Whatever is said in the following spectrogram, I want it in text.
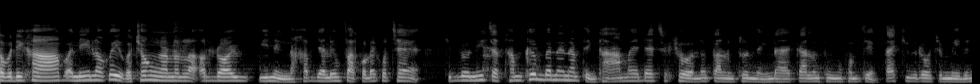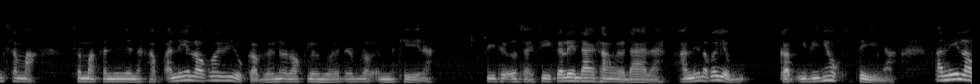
สวัสดีครับ อันนี้เราก็อยู่กับช่องงานออนไลน์วีหนึ่งนะครับ อย่าลืมฝากกดไลค์กดแชร์คลิปวิดีโอนี้จะทำขึ้นเพื่อแนะนำสินค้าไม่ได้ชักชวนและการลงทุนอย่างใดการลงทุนมีความเสี่ยงใต้คลิปวิดีโอจะมีลิงก์สมัครสมัครกันเยอะๆนะครับ อันนี้เราก็อยู่กับเรนล็อกเรนเวิร์ดเรนล็อกเอ็มทีนะฟรีเธอเออสายฟรีก็เล่นได้ทางเราได้นะอันนี้เราก็อยู่กับ EP ที่64นะอันนี้เรา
